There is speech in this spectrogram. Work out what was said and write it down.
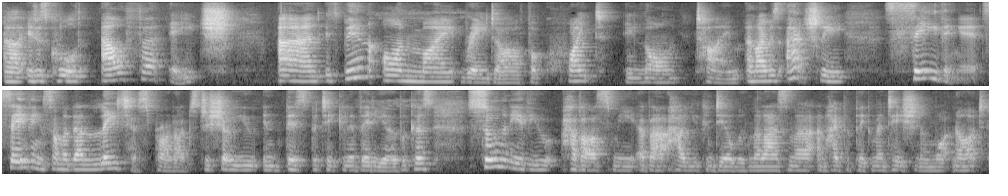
Uh, it is called Alpha H, and it's been on my radar for quite a long time. And I was actually saving it, saving some of their latest products to show you in this particular video because so many of you have asked me about how you can deal with melasma and hyperpigmentation and whatnot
